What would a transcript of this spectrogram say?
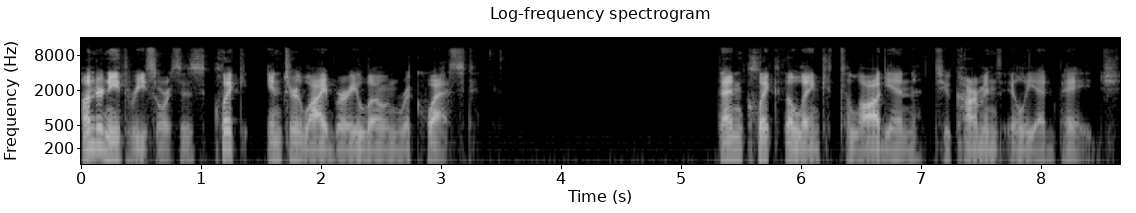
Underneath Resources, click Interlibrary Loan Request. Then click the link to log in to Karrmann's ILLiad page.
